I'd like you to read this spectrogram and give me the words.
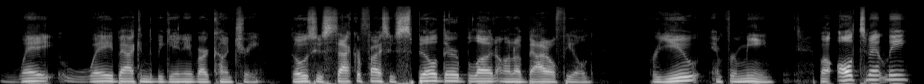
way, way back in the beginning of our country. Those who sacrificed, who spilled their blood on a battlefield for you and for me. But ultimately,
